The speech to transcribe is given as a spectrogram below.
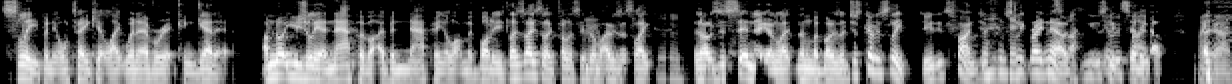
sleep, and it will take it like whenever it can get it. I'm not usually a napper, but I've been napping a lot. Of my body, like I said, I fell asleep. I was just like, Mhm. I was just sitting there, and like, then my body's like, just go to sleep, dude. It's fine. You can sleep right now. You sleep sitting fine. up. My God.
